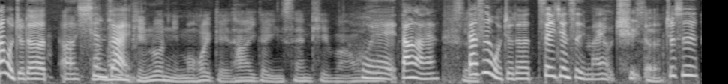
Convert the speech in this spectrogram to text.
那我觉得，呃，现在评论你们会给他一个 incentive 吗？会，当然。是但是我觉得这件事情蛮有趣的，是就是。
